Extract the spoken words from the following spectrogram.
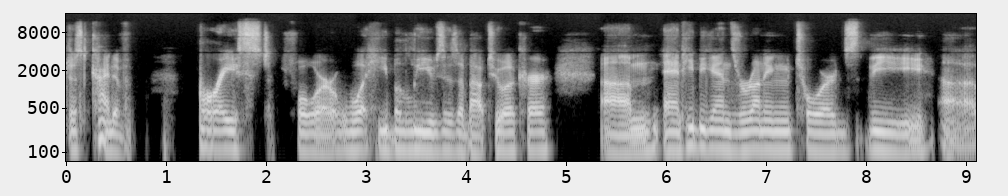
just kind of braced for what he believes is about to occur. Um, and he begins running towards the uh,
